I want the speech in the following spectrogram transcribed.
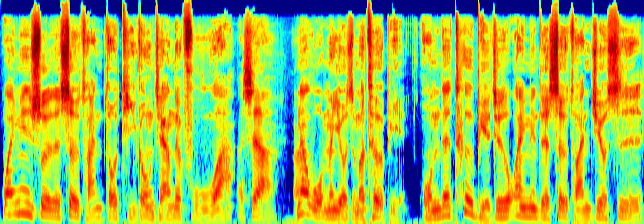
外面所有的社团都提供这样的服务啊。是啊。那我们有什么特别？我们的特别就是外面的社团就是。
